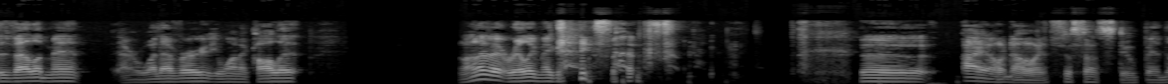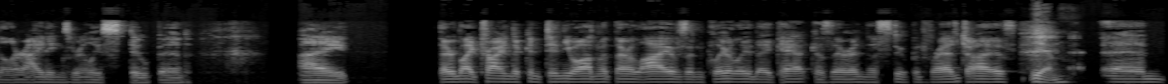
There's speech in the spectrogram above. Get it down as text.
development or whatever you want to call it, none of it really makes any sense. uh, I don't know. It's just so stupid. The writing's really stupid. I. They're like trying to continue on with their lives, and clearly they can't because they're in this stupid franchise Yeah, and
